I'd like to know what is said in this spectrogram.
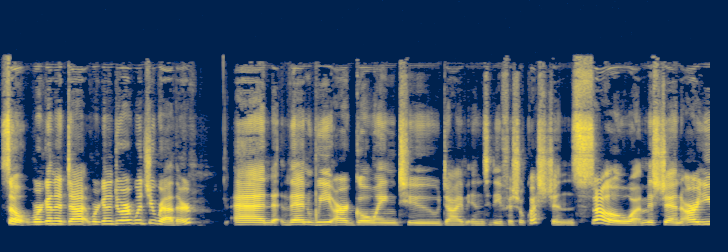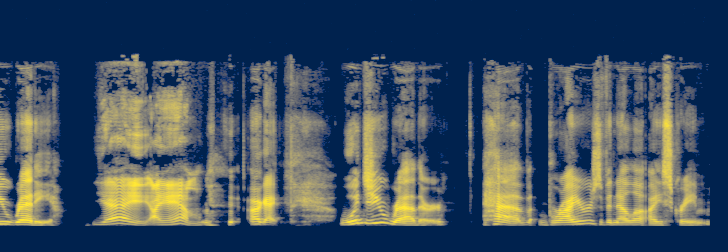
So we're gonna di- we're gonna do our would you rather, and then we are going to dive into the official questions. So, Miss Jen, are you ready? Yay, I am. okay. Would you rather have Breyers vanilla ice cream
